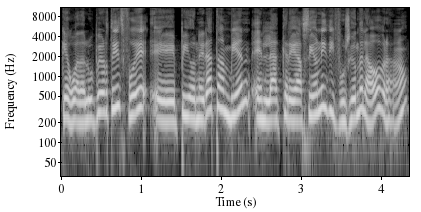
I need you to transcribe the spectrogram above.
que Guadalupe Ortiz fue eh, pionera también en la creación y difusión de la obra, ¿no?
